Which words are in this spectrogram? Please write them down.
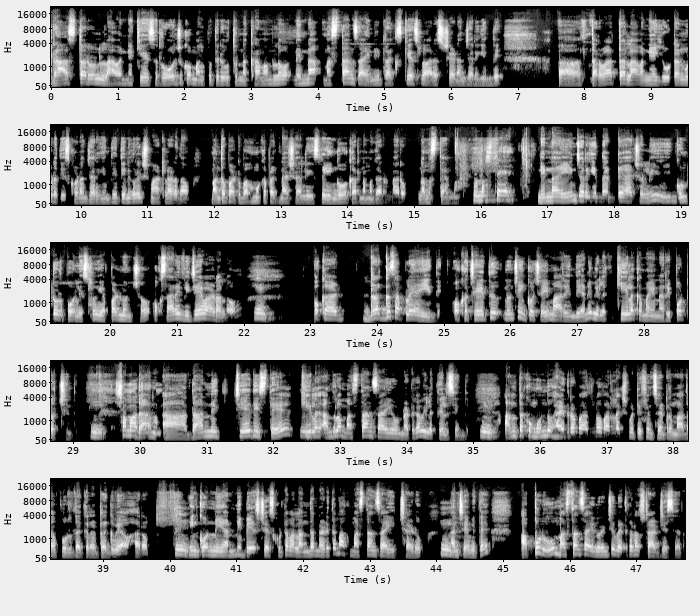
Raj Tarun Lavanya case రోజుకో మలుపు తిరుగుతున్న క్రమంలో నిన్న మస్తాన్ సాయిని డ్రగ్స్ కేసులో అరెస్ట్ చేయడం జరిగింది. తర్వాత లావణ్య యూటర్న్ కూడా తీసుకోవడం జరిగింది. దీని గురించి మాట్లాడదాం. మనతో పాటు బహుముఖ ప్రజ్ఞాశాలి శ్రీ ఇంగువ కర్ణమ్మ గారు ఉన్నారు. నమస్తే అమ్మ. నమస్తే. నిన్న ఏం జరిగిందంటే యాక్చువల్లీ గుంటూరు పోలీసులు ఎప్పటి నుంచో ఒకసారి విజయవాడలో ఒక డ్రగ్ సప్లై అయ్యింది. ఒక చేతి నుంచి ఇంకో చేయి మారింది అని వీళ్ళకి కీలకమైన రిపోర్ట్ వచ్చింది. సమాచారం. దాన్ని ఛేదిస్తే కీలక అందులో మస్తాన్ సాయి ఉన్నట్టుగా వీళ్ళకి తెలిసింది. అంతకు ముందు హైదరాబాద్లో వరలక్ష్మి టిఫిన్ సెంటర్ మాదాపూర్ దగ్గర డ్రగ్ వ్యవహారం ఇంకొన్ని అన్ని బేస్ చేసుకుంటే వాళ్ళందరిని అడిగితే మాకు మస్తాన్ సాయి ఇచ్చాడు అని చెబితే అప్పుడు మస్తాన్ సాయి గురించి వెతకడం స్టార్ట్ చేశారు.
